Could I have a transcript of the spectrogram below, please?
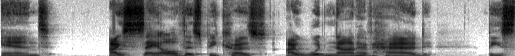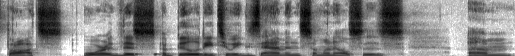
And I say all this because I would not have had these thoughts or this ability to examine someone else's um,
